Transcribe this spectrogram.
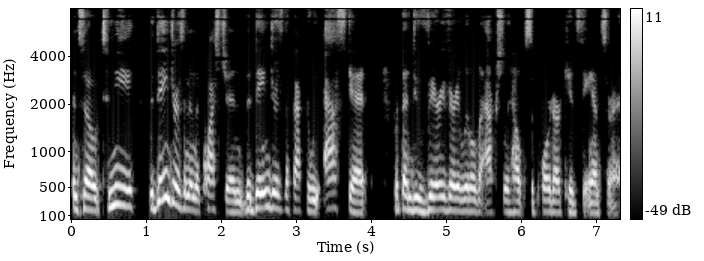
And so to me, the danger isn't in the question. The danger is the fact that we ask it, but then do very, very little to actually help support our kids to answer it.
